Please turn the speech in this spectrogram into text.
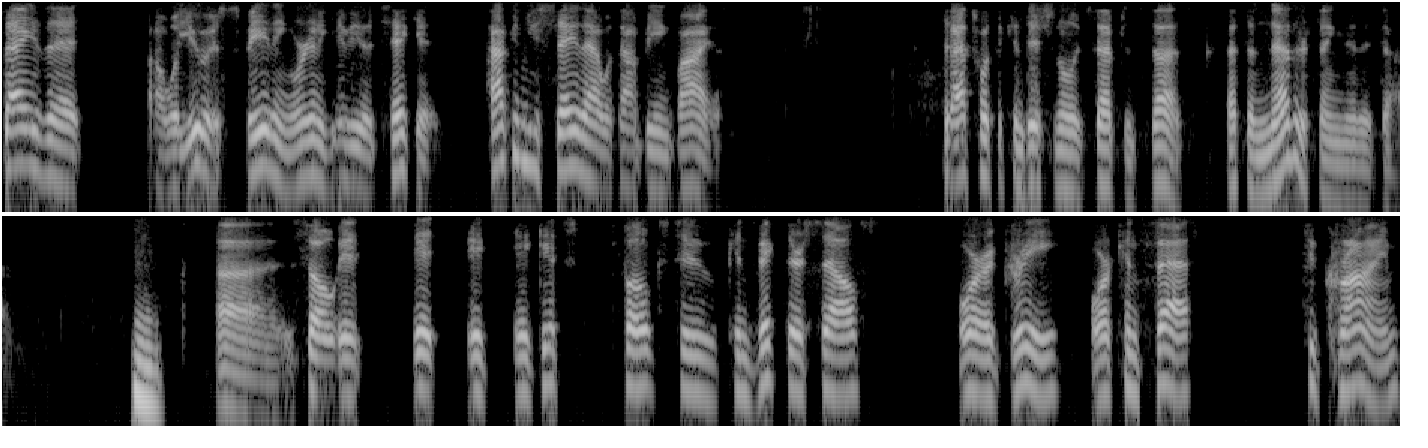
say that, oh, well, you were speeding, we're going to give you a ticket? How can you say that without being biased? That's what the conditional acceptance does. That's another thing that it does. Hmm. Uh, so it it it it gets folks to convict themselves or agree or confess to crimes,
